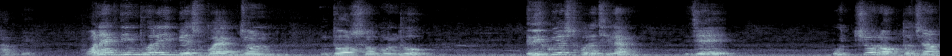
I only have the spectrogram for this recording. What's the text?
থাকবে। অনেক দিন ধরেই বেশ কয়েকজন দর্শক বন্ধু রিকোয়েস্ট করেছিলেন যে উচ্চ রক্তচাপ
